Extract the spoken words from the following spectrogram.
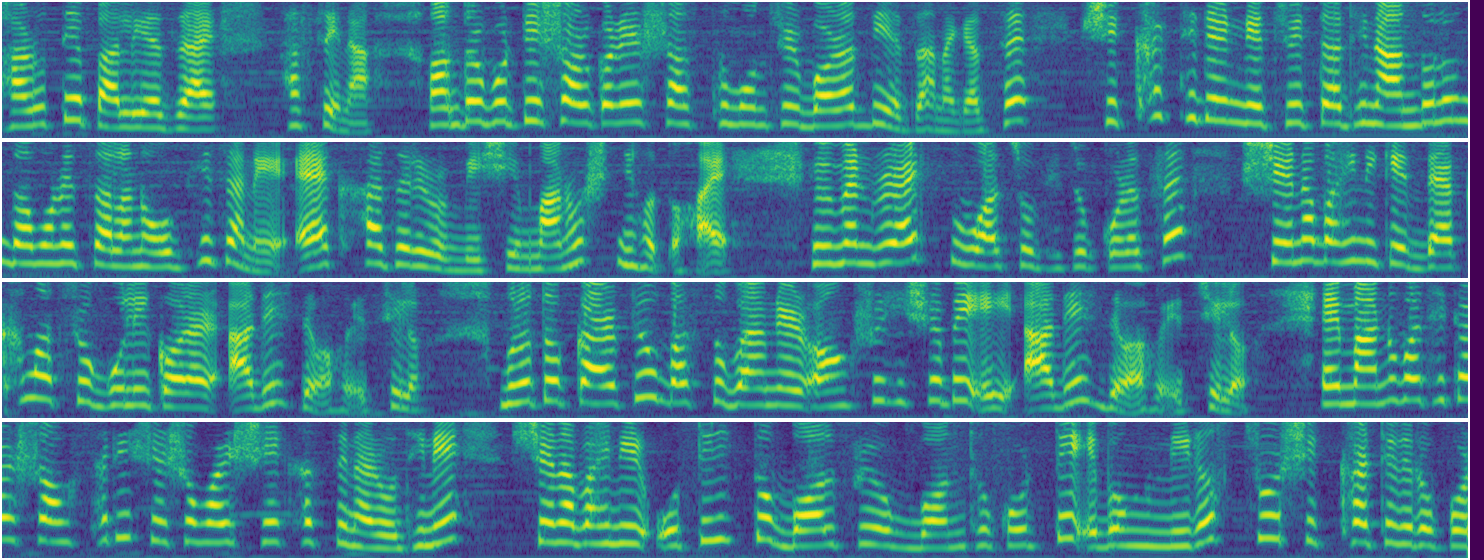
ভারতে পালিয়ে যায় হাসিনা। অন্তর্বর্তী সরকারের স্বাস্থ্যমন্ত্রীর বরাত দিয়ে জানা গেছে শিক্ষার্থীদের নেতৃত্বাধীন আন্দোলন দমনে চালানো অভিযানে এক হাজারেরও বেশি মানুষ নিহত হয়। হিউম্যান রাইটস ওয়াচ অভিযোগ করেছে, সেনাবাহিনীকে দেখামাত্র গুলি করার আদেশ দেওয়া হয়েছিল। মূলত কারফিউ বাস্তবায়নের অংশ হিসেবে এই আদেশ দেওয়া হয়েছিল। এই মানবাধিকার সংস্থাটি সে সময় শেখ হাসিনার অধীনে সেনাবাহিনীর অতিরিক্ত বল প্রয়োগ বন্ধ করতে এবং নিরস্ত্র শিক্ষার্থীদের ওপর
